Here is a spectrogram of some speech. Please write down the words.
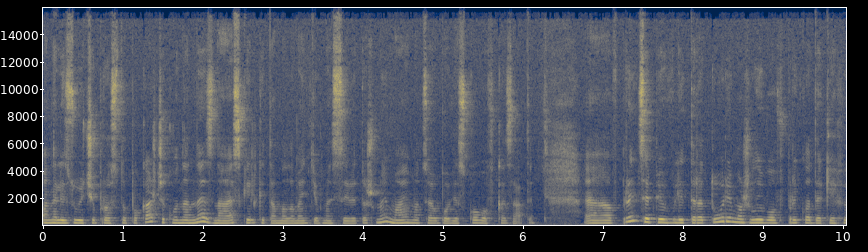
Аналізуючи просто показчик, вона не знає, скільки там елементів в масиві, тож ми маємо це обов'язково вказати. Е, В принципі, в літературі, можливо, в прикладах, які-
